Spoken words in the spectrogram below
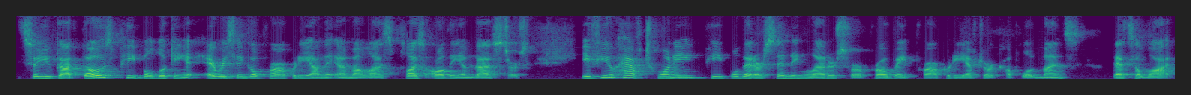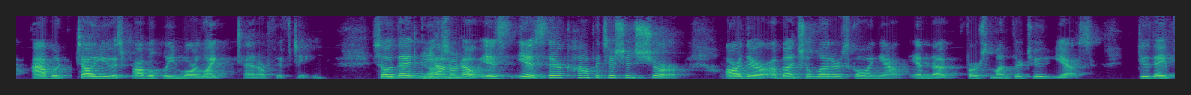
So you've got those people looking at every single property on the MLS plus all the investors. If you have 20 people that are sending letters for a probate property after a couple of months, that's a lot. I would tell you it's probably more like 10 or 15. So that gotcha. yeah, I don't know. Is is there competition? Sure. Are there a bunch of letters going out in the first month or two? Yes. Do they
